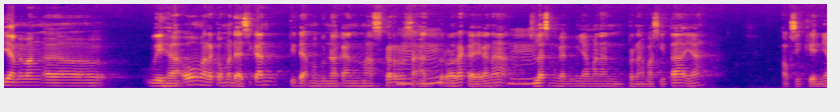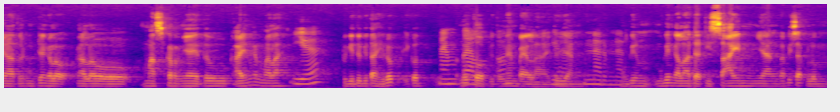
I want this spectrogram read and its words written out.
Ya memang eh, WHO merekomendasikan tidak menggunakan masker saat berolahraga ya karena jelas mengganggu kenyamanan bernapas kita ya oksigennya terus kemudian kalau kalau maskernya itu kain kan malah Iya, begitu kita hirup ikut Nempel. nutup itu Oh, nempel lah itu iya, yang benar-benar. mungkin mungkin kalau ada desain yang tapi saya belum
